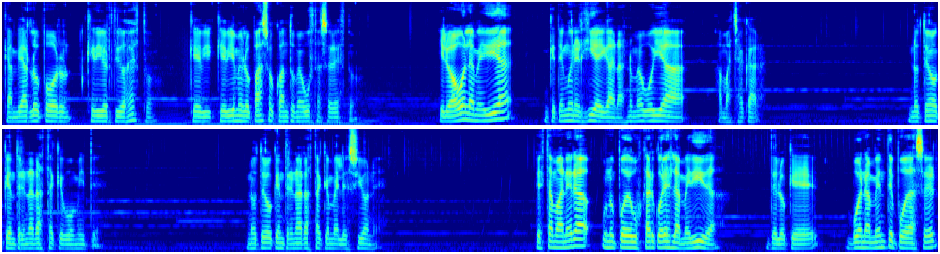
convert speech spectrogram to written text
cambiarlo por qué divertido es esto, qué, bien me lo paso, cuánto me gusta hacer esto. Y lo hago en la medida en que tengo energía y ganas, no me voy a, a machacar. No tengo que entrenar hasta que vomite. No tengo que entrenar hasta que me lesione. De esta manera uno puede buscar cuál es la medida de lo que buenamente puede hacer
